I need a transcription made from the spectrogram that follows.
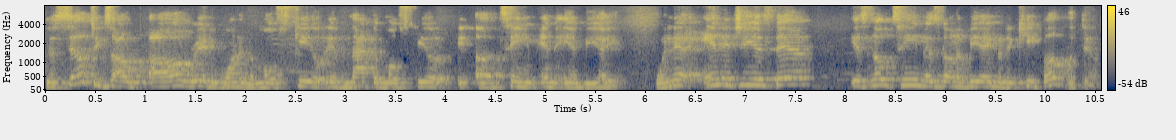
The Celtics are already one of the most skilled, if not the most skilled uh, team in the NBA. When their energy is there, it's no team that's going to be able to keep up with them.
